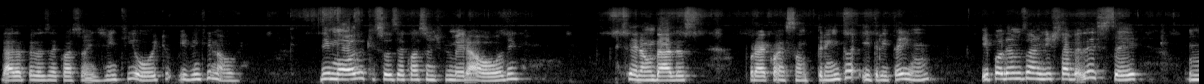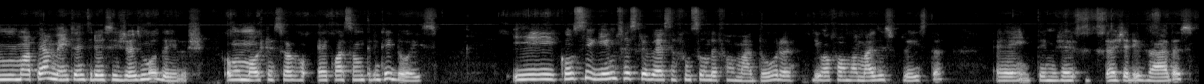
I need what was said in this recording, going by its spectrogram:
dada pelas equações 28 e 29. De modo que suas equações de primeira ordem serão dadas por a equação 30 e 31, e podemos ainda estabelecer um mapeamento entre esses dois modelos, como mostra essa equação 32. E conseguimos reescrever essa função deformadora de uma forma mais explícita, é, em termos das derivadas,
